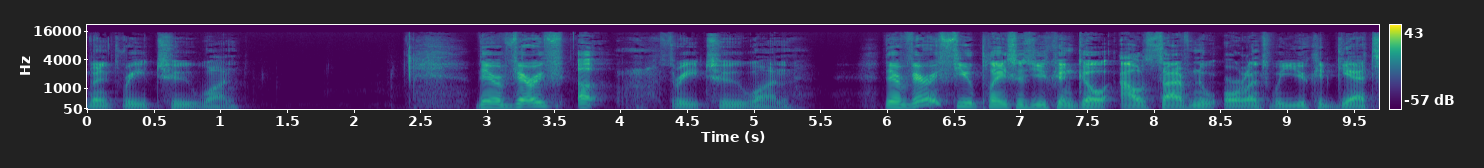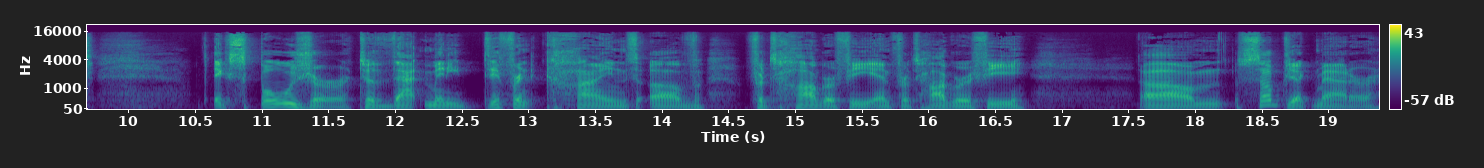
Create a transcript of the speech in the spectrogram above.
Going three, two, one. There are very uh, three, two, one. There are very few places you can go outside of New Orleans where you could get exposure to that many different kinds of photography and photography um, subject matter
